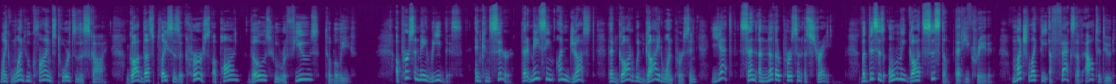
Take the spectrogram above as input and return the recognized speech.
like one who climbs towards the sky. God thus places a curse upon those who refuse to believe. A person may read this and consider that it may seem unjust that God would guide one person, yet send another person astray. But this is only God's system that He created, much like the effects of altitude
